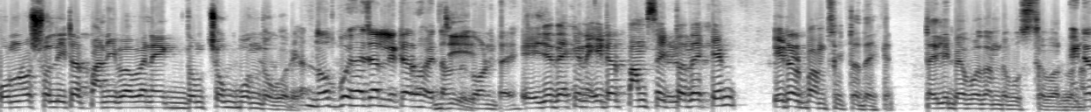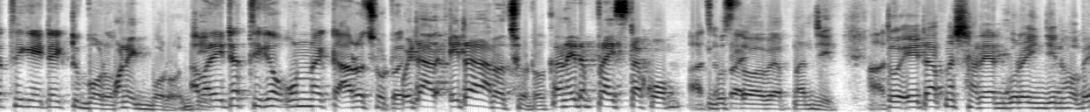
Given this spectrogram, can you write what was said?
পনেরোশো লিটার পানি পাবেন একদম চোখ বন্ধ করে। নব্বই হাজার লিটার হয় তাহলে ঘন্টায়। এই যে দেখেন এটার পাম্প সেটটা দেখেন এটার পাম্প সেটটা দেখেন তাইলে ব্যবধানটা বুঝতে পারবেন এটার থেকে এটা একটু বড়। অনেক বড় আবার এটার থেকে অন্য একটা আরও ছোট। ওইটা এটা আরও ছোট কারণ এটা প্রাইসটা কম আচ্ছা, বুঝতে হবে আপনার জি। আচ্ছা। তো এটা আপনার সাড়ে আট গোড়া ইঞ্জিন হবে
